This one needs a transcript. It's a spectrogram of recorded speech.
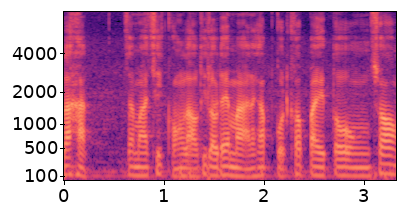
รหัสสมาชิกของเราที่เราได้มานะครับ กดเข้าไปตรงช่อง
